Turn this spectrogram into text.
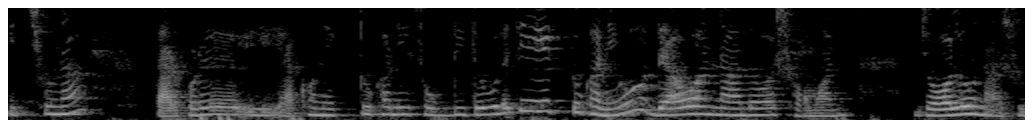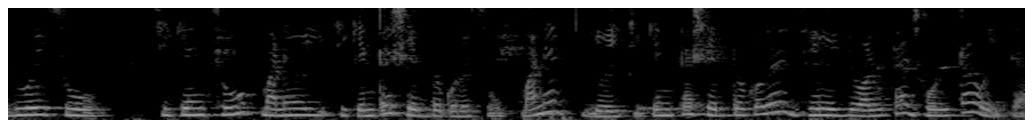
কিচ্ছু না। তারপরে এখন একটুখানি স্যুপ দিতে বলেছে, একটুখানি, ও দেওয়া আর না দেওয়া সমান। জলও না, শুধু ওই স্যুপ, চিকেন স্যুপ মানে ওই চিকেনটা সেদ্ধ করে স্যুপ মানে কি ওই চিকেনটা সেদ্ধ করে, যে জলটা, ঝোলটা ওইটা।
